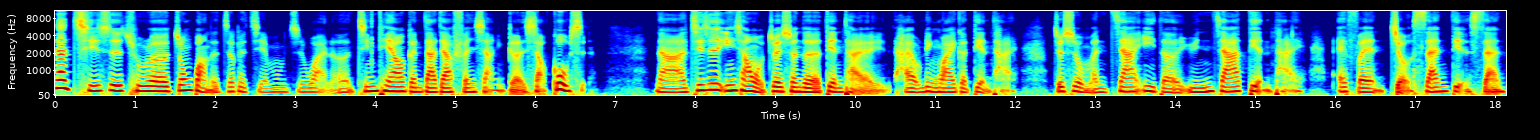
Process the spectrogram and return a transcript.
那其实除了中广的这个节目之外呢，今天要跟大家分享一个小故事。那其实影响我最深的电台还有另外一个电台，就是我们嘉义的云嘉电台。FM 九三点三，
